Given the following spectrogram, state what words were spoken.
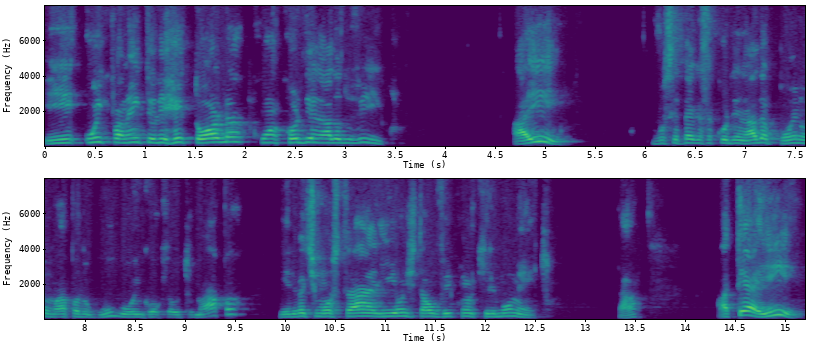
e o equipamento ele retorna com a coordenada do veículo. Aí você pega essa coordenada, põe no mapa do Google ou em qualquer outro mapa, e ele vai te mostrar ali onde está o veículo naquele momento. Tá? Até aí,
